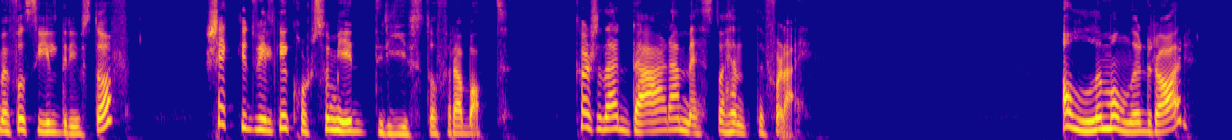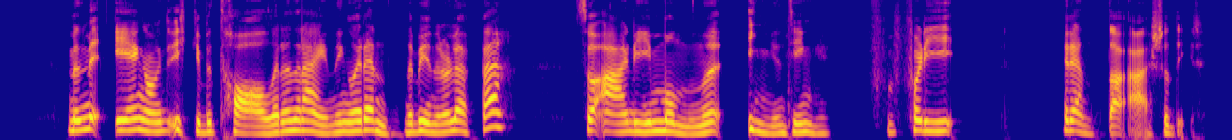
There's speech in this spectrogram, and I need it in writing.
med fossil drivstoff, sjekk ut hvilke kort som gir drivstoffrabatt. Kanskje det er der det er mest å hente for deg. Alle monner drar, men med en gang du ikke betaler en regning og rentene begynner å løpe, så er de monnene ingenting, fordi renta er så dyr.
